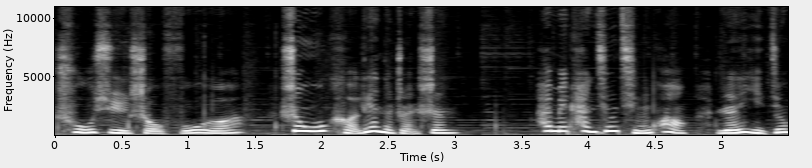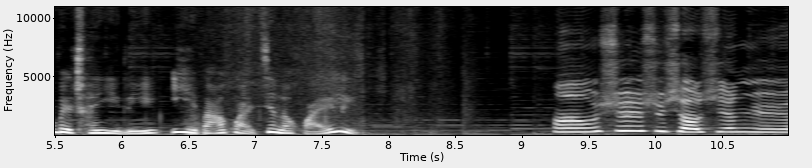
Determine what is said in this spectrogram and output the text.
初旭手扶额，生无可恋的转身，还没看清情况，人已经被陈以离一把拐进了怀里。嗯，旭旭小仙女，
